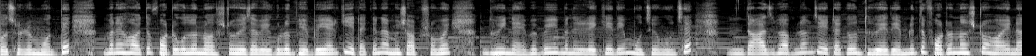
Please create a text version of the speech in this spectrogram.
বছরের মধ্যে। মানে হয়তো ফটোগুলো নষ্ট হয়ে যাবে এগুলো ভেবেই আর কি এটাকে না আমি সবসময় ধুই না। এভাবেই মানে রেখে দিই মুছে মুছে। তো আজ ভাবলাম যে এটাকেও ধুয়ে দিই। এমনিতে ফটো নষ্ট হয় না।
